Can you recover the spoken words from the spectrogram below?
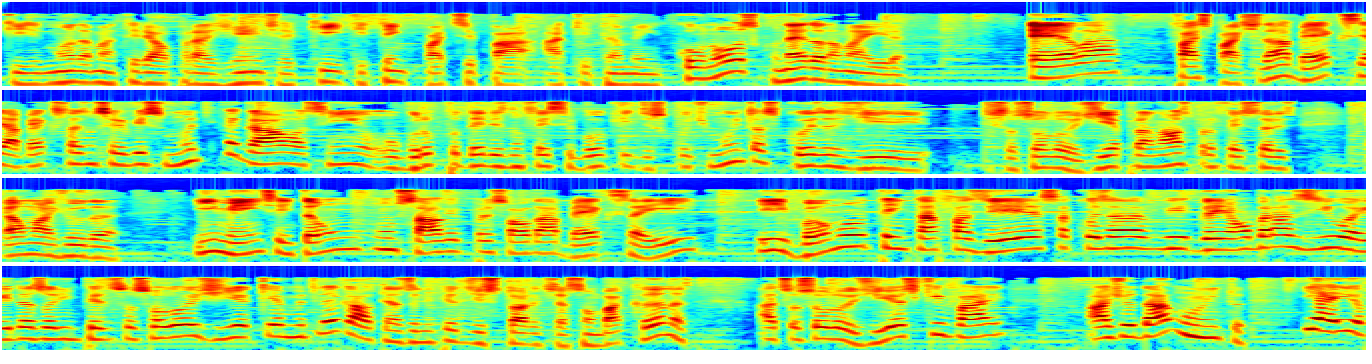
que manda material pra gente aqui, que tem que participar aqui também conosco, né, dona Maíra? Ela faz parte da Abex e a Abex faz um serviço muito legal, assim, o grupo deles no Facebook discute muitas coisas de, de sociologia, para nós professores é uma ajuda imensa. Então, um salve pro pessoal da Bex aí e vamos tentar fazer essa coisa ganhar o Brasil aí das Olimpíadas de Sociologia, que é muito legal. Tem as Olimpíadas de História que já são bacanas, a de Sociologia acho que vai ajudar muito. E aí eu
